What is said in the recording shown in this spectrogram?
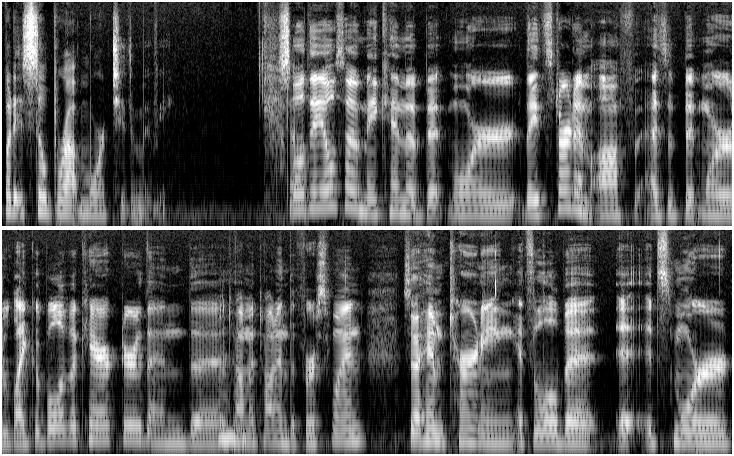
but it still brought more to the movie so Well, they also make him a bit more. They start him off as a bit more likable of a character than the Mm-hmm. automaton in the first one. So him turning, it's a little bit. It, it's more,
